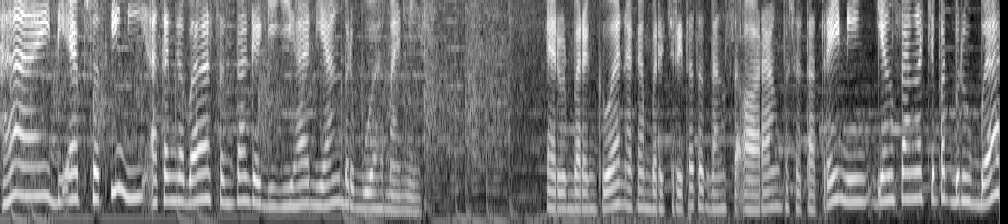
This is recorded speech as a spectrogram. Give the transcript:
Hai, di episode ini akan ngebahas tentang kegigihan yang berbuah manis. Erwin Barengkuan akan bercerita tentang seorang peserta training yang sangat cepat berubah,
